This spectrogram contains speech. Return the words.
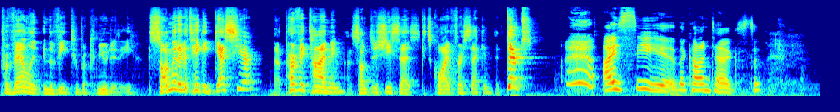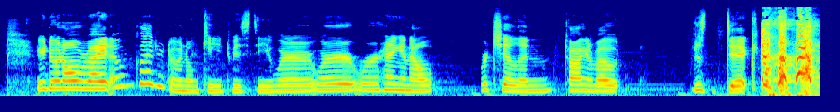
prevalent in the VTuber community. So I'm gonna take a guess here. Uh, perfect timing on something she says. Gets quiet for a second. And dicks. I see the context. You're doing all right. I'm glad you're doing okay, Twisty. We're we're we're hanging out. We're chilling, talking about just dick. Oh,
